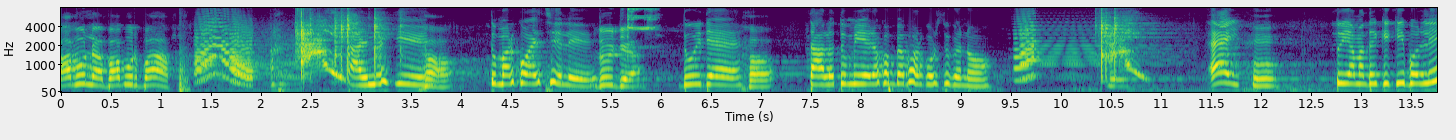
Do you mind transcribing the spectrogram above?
বাবু না বাবুর বাপ। তাই নাকি? হ্যাঁ তোমার কয় ছেলে? দুইটা। দুইটা? হ্যাঁ তাহলে তুমি এরকম ব্যবহার করছ কেন? এই। তুই আমাদেরকে কি বললি?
